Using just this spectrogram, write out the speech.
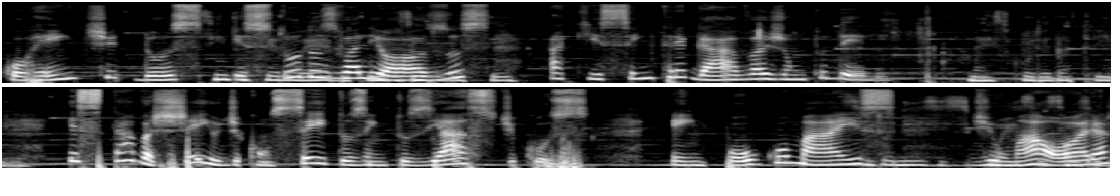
corrente dos estudos valiosos a que se entregava junto dele. Na escolha da trilha. Estava cheio de conceitos entusiásticos. Em pouco mais de uma hora,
